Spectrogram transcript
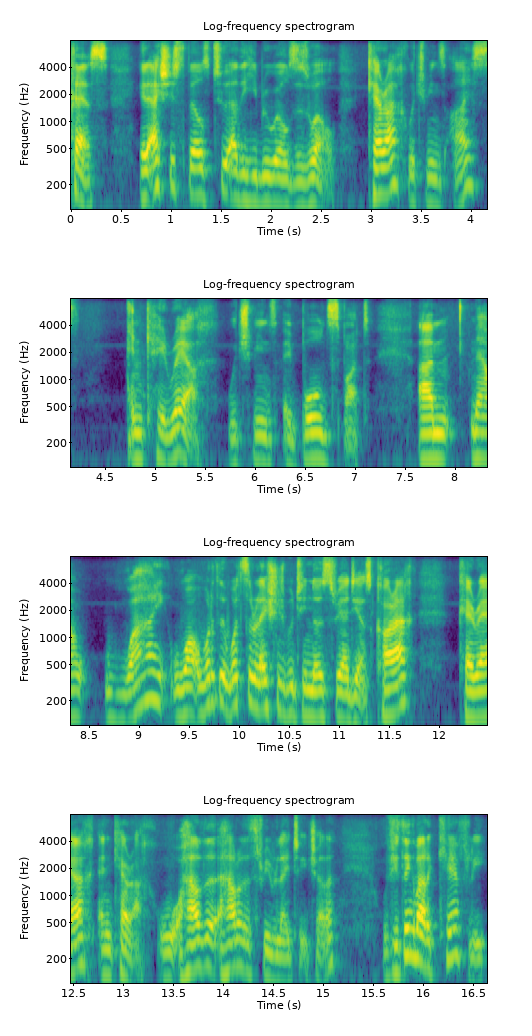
Ches, it actually spells two other Hebrew words as well. Kerach, which means ice, and Kereach, which means a bald spot. Um, now, why? What, the, what's the relationship between those three ideas? Korach, Kereach, and Kerach. How, the, how do the three relate to each other? If you think about it carefully,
